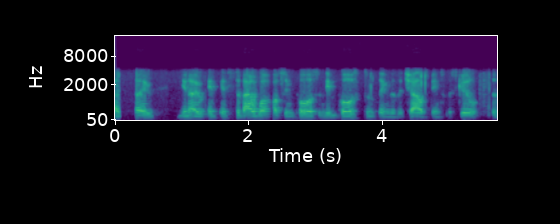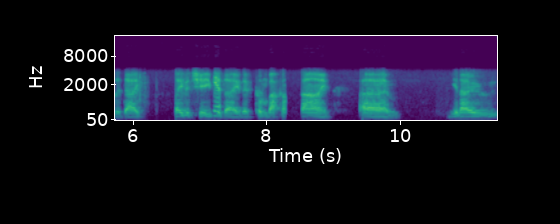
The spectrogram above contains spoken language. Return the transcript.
And so you know, it, it's about what's important. The important thing that the child's been to the school for the day, they've achieved Yep. the day, they've come back on time. Um, you know,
